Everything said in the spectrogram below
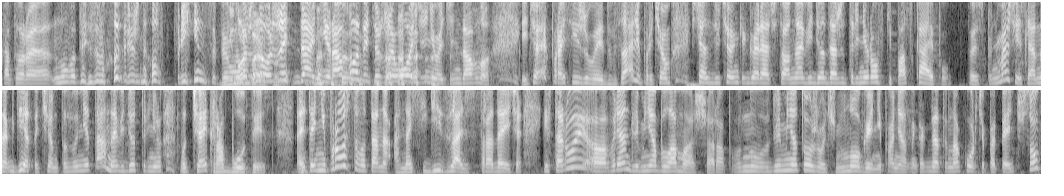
которая, ну вот ты смотришь, ну в принципе Не можно нуждается. уже, да, не работать уже очень-очень давно. И человек просиживает в зале, причем сейчас девчонки говорят, что она ведет даже тренировки по скайпу. То есть, понимаешь, если она где-то чем-то занята, она ведет тренировку. Вот человек работает. А Это не просто вот она, она сидит в зале с утра до вечера. И второй э, вариант для меня была Маша Шарапова. Ну, для меня тоже очень многое непонятно. Когда ты на корте по 5 часов,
